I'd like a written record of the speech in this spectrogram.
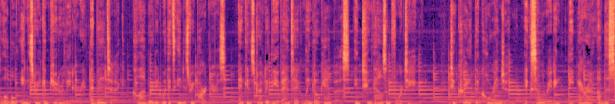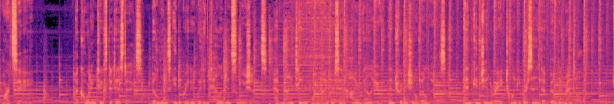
global industry computer leader, Advantech, collaborated with its industry partners and constructed the Advantech Linkou campus in 2014 to create the core engine accelerating the era of the smart city. According to statistics, buildings integrated with intelligent solutions have 19.9% higher value than traditional buildings and can generate 20% of building rental,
